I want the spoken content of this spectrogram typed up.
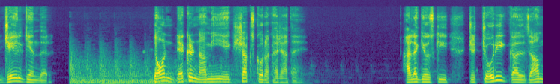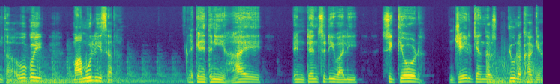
जेल के अंदर डॉन डेकर नामी एक शख्स को रखा जाता है। हालाँकि उसकी जो चोरी का इल्ज़ाम था, वो कोई मामूली सा था। लेकिन इतनी हाई इंटेंसिटी वाली सिक्योर्ड जेल के अंदर उसको क्यों रखा गया?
